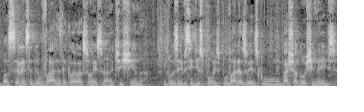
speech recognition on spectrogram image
Vossa Excelência deu várias declarações anti-China. Inclusive se dispôs por várias vezes com o um embaixador chinês.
